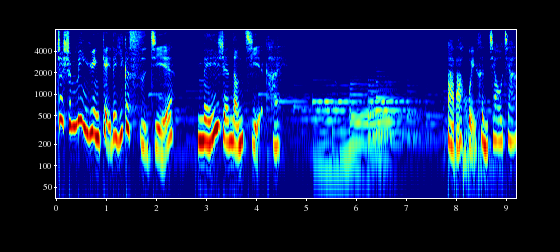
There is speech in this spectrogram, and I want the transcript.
这是命运给的一个死结，没人能解开。爸爸悔恨交加，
